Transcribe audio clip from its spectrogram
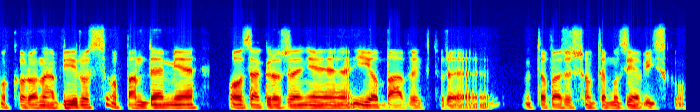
o koronawirus, o pandemię, o zagrożenie i obawy, które towarzyszą temu zjawisku.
